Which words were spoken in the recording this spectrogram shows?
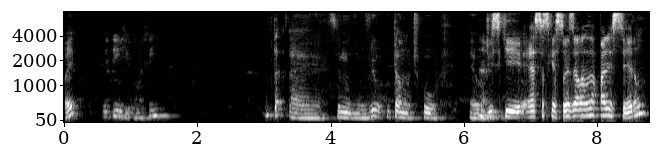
Oi? Entendi, como assim? Então, é, você não ouviu? Então, tipo, eu não. disse que essas questões elas apareceram,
